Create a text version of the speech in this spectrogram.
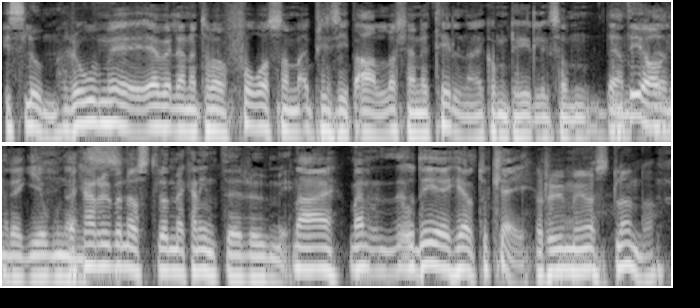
Islum. Rumi är väl en av de få som i princip alla känner till när det kommer till liksom den, Inte jag. den regionen. Jag kan Ruben Östlund, men jag kan inte Rumi. Nej, men, och det är helt okej. Rumi Östlund då?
